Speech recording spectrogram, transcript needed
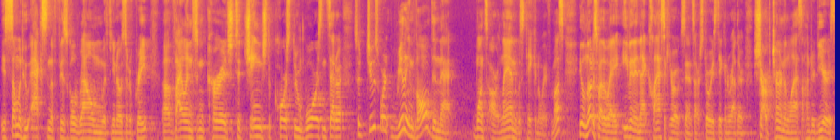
is someone who acts in the physical realm with you know sort of great uh, violence and courage to change the course through wars, etc. So Jews weren't really involved in that once our land was taken away from us. You'll notice, by the way, even in that classic heroic sense, our story has taken a rather sharp turn in the last 100 years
